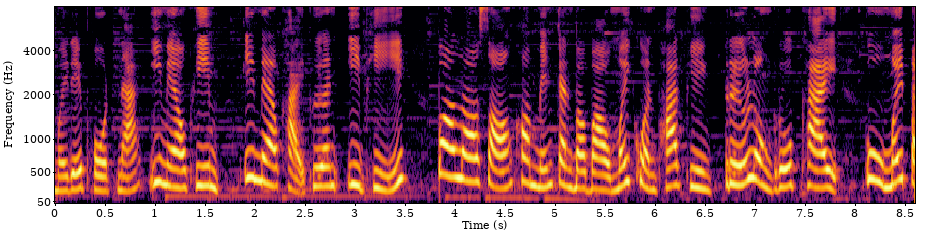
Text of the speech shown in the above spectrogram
ไม่ได้โพสต์นะ อีเมลพิมพ์ อีเมลขายเพื่อน อีผีปอลอสองคอมเมนต์กันเบาๆ ไม่ควรพลาดพิง หรือลงรูปใคร กูไม่ไป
